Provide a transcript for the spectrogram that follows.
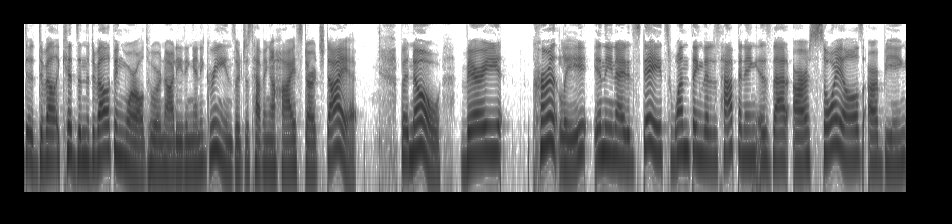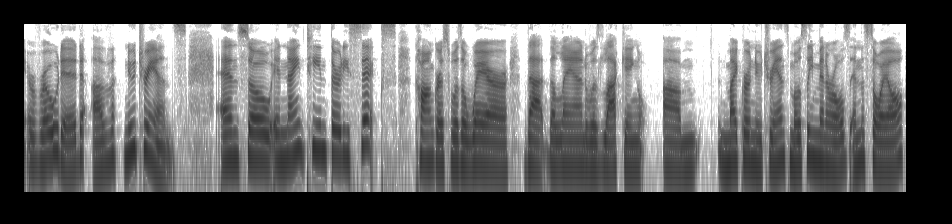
the develop, kids in the developing world who are not eating any greens or just having a high starch diet. But no, very currently in the United States, one thing that is happening is that our soils are being eroded of nutrients. And so in 1936, Congress was aware that the land was lacking um, micronutrients, mostly minerals in the soil.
